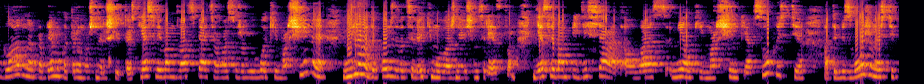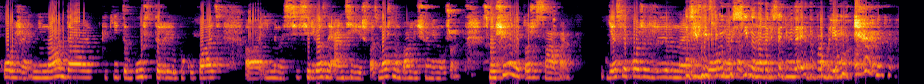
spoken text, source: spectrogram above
главную проблему, которую нужно решить. То есть если вам 25, а у вас уже глубокие морщины, не надо пользоваться легким увлажняющим средством. Если вам 50, а у вас мелкие морщинки от сухости, от обезвоженности кожи, не надо какие-то бустеры покупать, а, именно серьезный антиэйдж. Возможно, он вам еще не нужен. С мужчинами то же самое. Если кожа жирная... Если вы мужчина, надо решать именно эту проблему.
